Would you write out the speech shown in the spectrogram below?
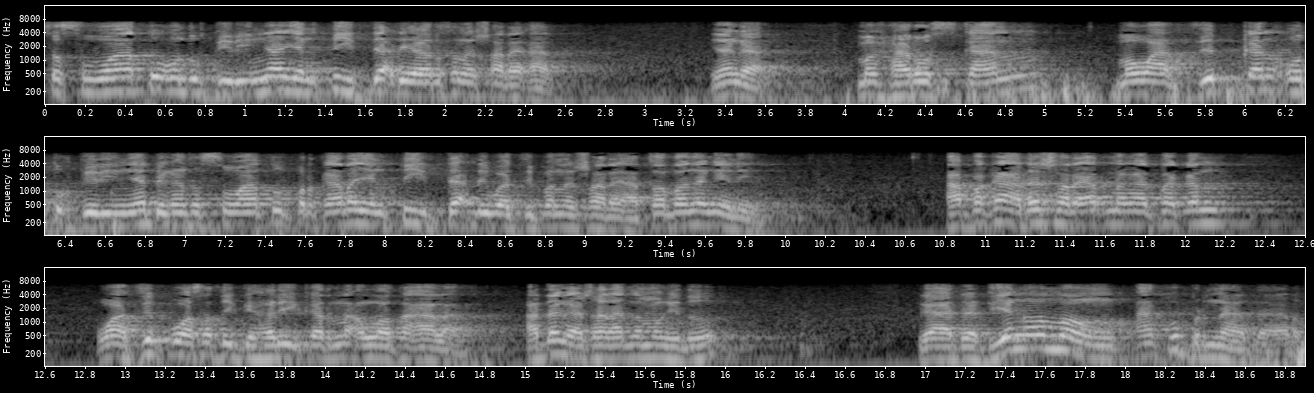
sesuatu untuk dirinya yang tidak diharuskan oleh syariat. Ya enggak? Mengharuskan, mewajibkan untuk dirinya dengan sesuatu perkara yang tidak diwajibkan oleh syariat. Contohnya gini. Apakah ada syariat mengatakan wajib puasa tiga hari karena Allah Taala? Ada enggak syariat ngomong itu? Enggak ada. Dia ngomong, aku bernadar.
